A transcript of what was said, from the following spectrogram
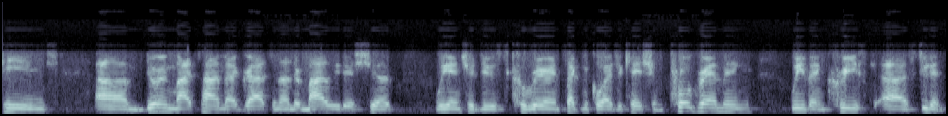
teams. Um, during my time at Gratz and under my leadership, we introduced career and technical education programming. We've increased uh, student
